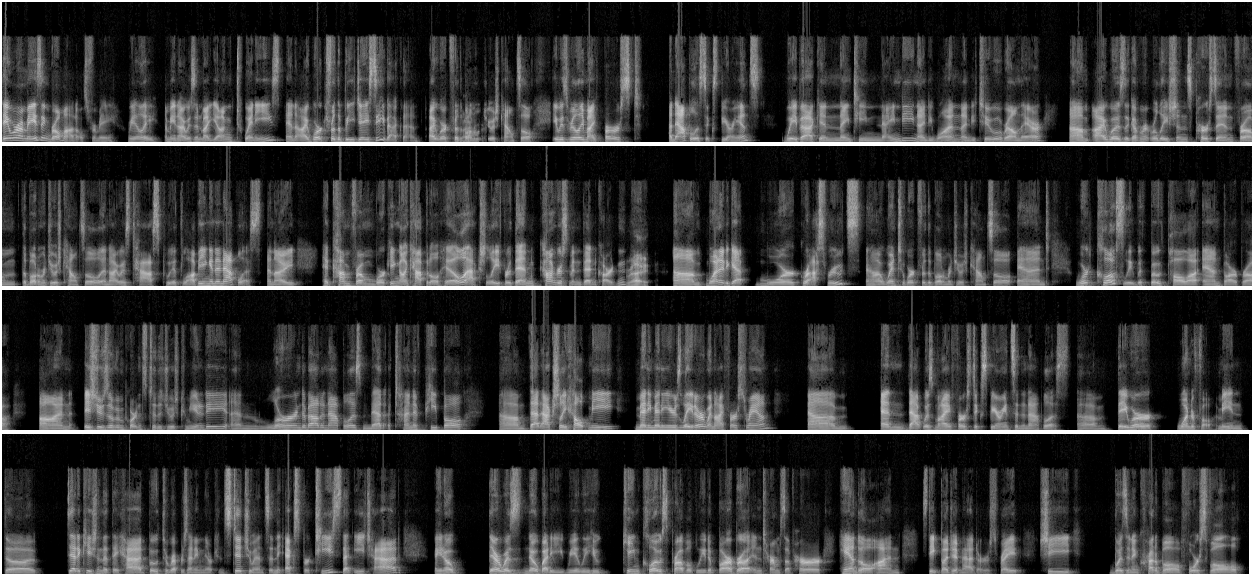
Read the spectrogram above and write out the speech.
They were amazing role models for me, really. I mean, I was in my young 20s and I worked for the BJC back then. I worked for the right. Baltimore Jewish Council. It was really my first Annapolis experience way back in 1990, 91, 92, around there. Um, I was a government relations person from the Baltimore Jewish Council, and I was tasked with lobbying in Annapolis. And I had come from working on Capitol Hill, actually, for then Congressman Ben Cardin. Right. Um, wanted to get more grassroots. Uh, went to work for the Baltimore Jewish Council and worked closely with both Paula and Barbara on issues of importance to the Jewish community and learned about Annapolis, met a ton of people um, that actually helped me many, many years later when I first ran. Um, and that was my first experience in Annapolis. Um, they were wonderful. I mean, the dedication that they had, both to representing their constituents and the expertise that each had, you know, there was nobody really who came close probably to Barbara in terms of her handle on state budget matters, right? She was an incredible, forceful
